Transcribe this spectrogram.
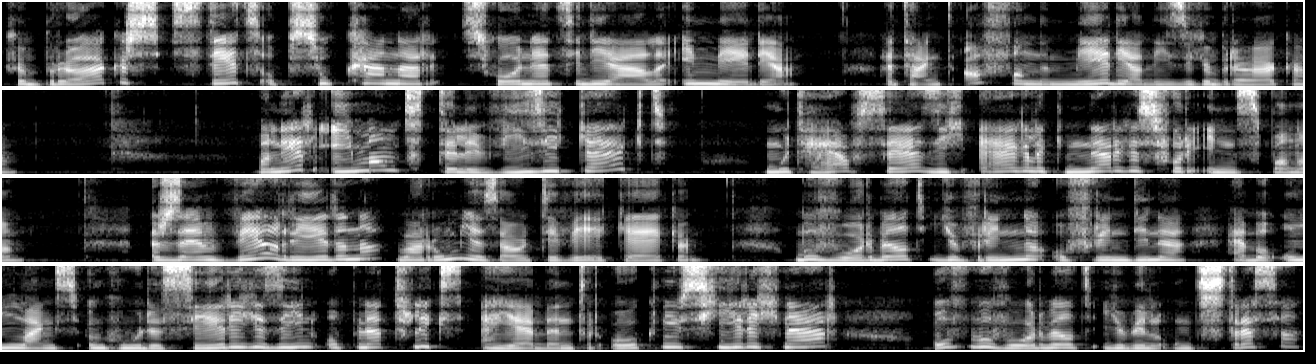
gebruikers steeds op zoek gaan naar schoonheidsidealen in media. Het hangt af van de media die ze gebruiken. Wanneer iemand televisie kijkt, moet hij of zij zich eigenlijk nergens voor inspannen. Er zijn veel redenen waarom je zou tv kijken. Bijvoorbeeld, je vrienden of vriendinnen hebben onlangs een goede serie gezien op Netflix en jij bent er ook nieuwsgierig naar. Of bijvoorbeeld, je wil ontstressen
